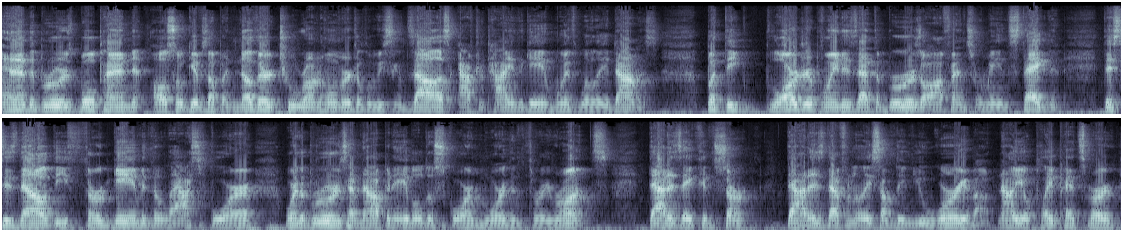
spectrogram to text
And then the Brewers bullpen also gives up another two run homer to Luis Gonzalez after tying the game with Willy Adames. But the larger point is that the Brewers' offense remains stagnant. This is now the third game in the last four where the Brewers have not been able to score more than three runs. That is a concern that is definitely something you worry about. Now you'll play Pittsburgh.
